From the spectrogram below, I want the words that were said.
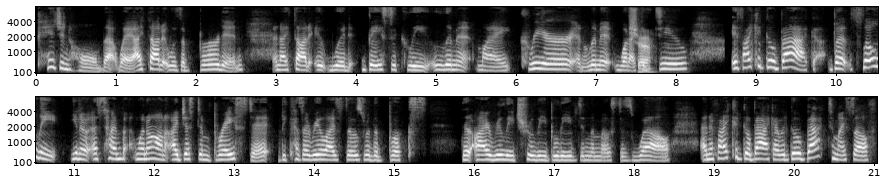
pigeonholed that way. I thought it was a burden and I thought it would basically limit my career and limit what Sure. I could do. If I could go back, but slowly, you know, as time went on, I just embraced it because I realized those were the books that I really truly believed in the most as well. And if I could go back, I would go back to myself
